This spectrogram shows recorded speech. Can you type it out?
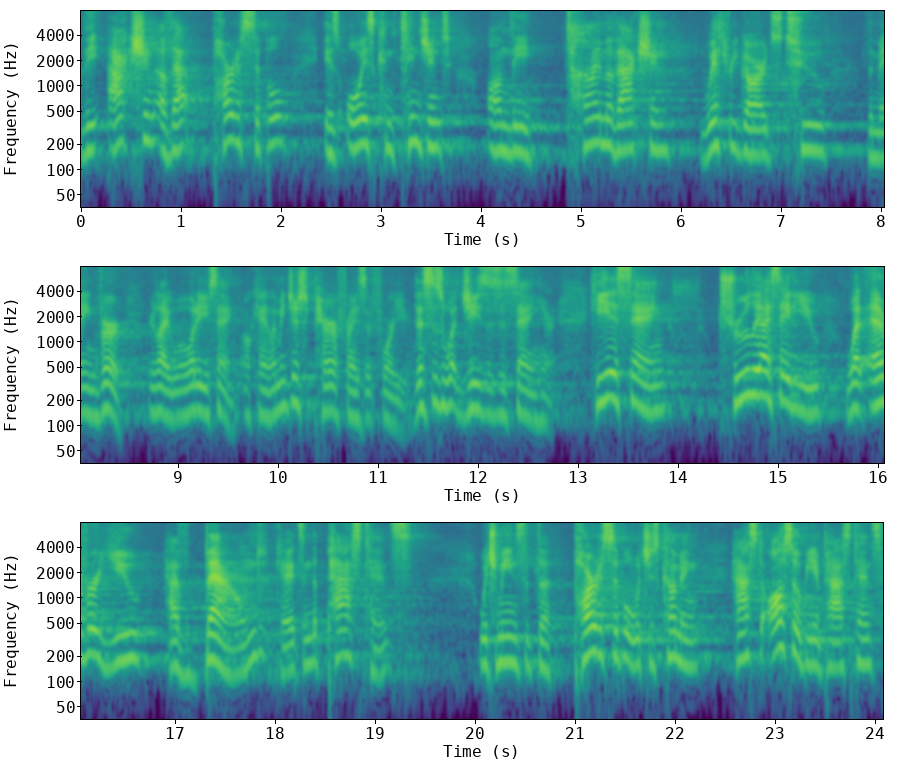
the action of that participle is always contingent on the time of action with regards to the main verb. You're like, well, what are you saying? Okay, let me just paraphrase it for you. This is what Jesus is saying here. He is saying, Truly I say to you, whatever you have bound, okay, it's in the past tense, which means that the participle which is coming has to also be in past tense,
